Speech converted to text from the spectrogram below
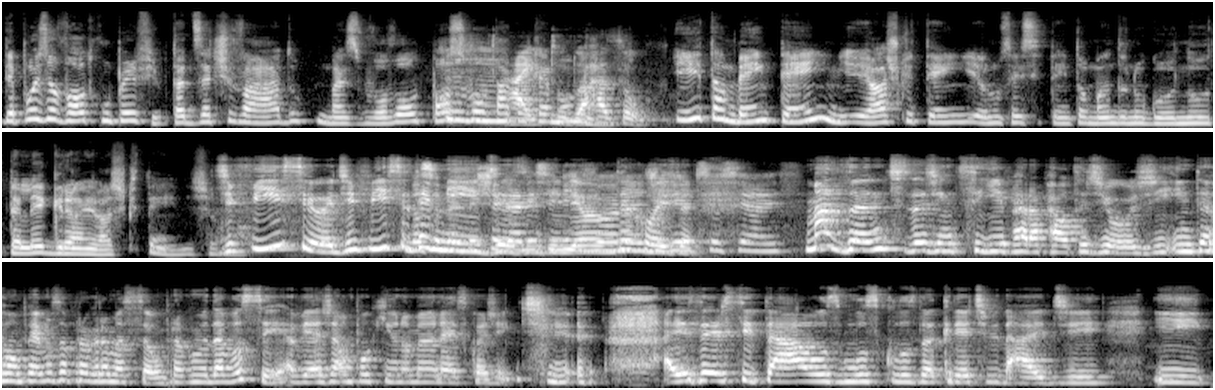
depois eu volto com o perfil. Tá desativado, mas vou, vou posso Uhum. voltar a Ai, qualquer tudo, momento. arrasou. E também tem, eu acho que tem, eu não sei se tem tomando no, no Telegram, eu acho que tem. Deixa eu ver. Difícil, é difícil Nossa, ter chegar mídias, entendeu? nível, Muita né, coisa. redes sociais. Mas antes da gente seguir para a pauta de hoje, interrompemos a programação para convidar você a viajar um pouquinho na maionese com a gente, a exercitar os músculos da criatividade e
